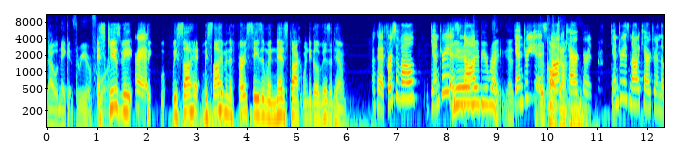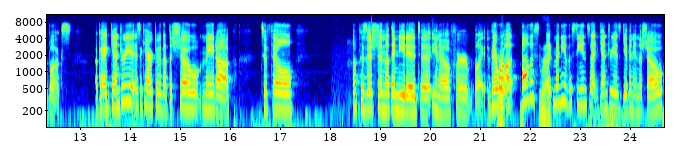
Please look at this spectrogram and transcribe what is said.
That would make it three or four. Excuse me. Right. We, we saw him. We saw him in the first season when Ned Stark went to go visit him. Okay, first of all, Gendry is yeah, not. Maybe you're right. Gendry is call, not Jon. a character. Gendry is not a character in the books. Okay, Gendry is a character that the show made up to fill a position that they needed to, you know, for like there were all, all this right. like many of the scenes that Gendry is given in the show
